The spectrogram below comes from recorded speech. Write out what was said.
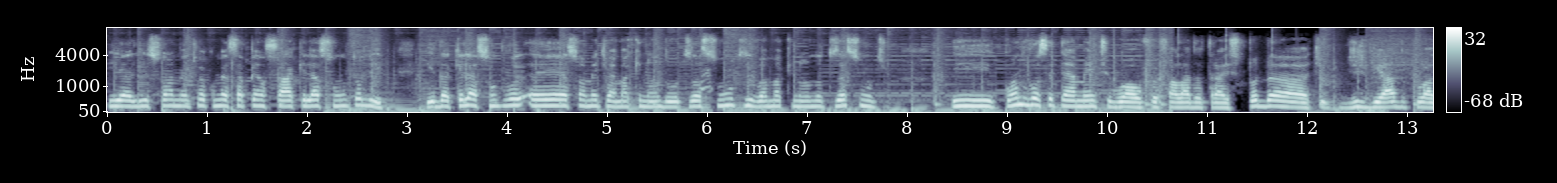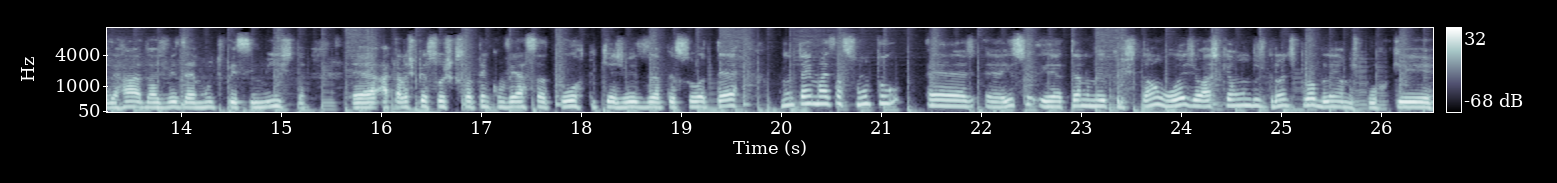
e ali sua mente vai começar a pensar aquele assunto ali. E daquele assunto é, vai maquinando outros assuntos e vai maquinando outros assuntos. E quando você tem a mente igual foi falado atrás, toda tipo, desviado para o lado errado, às vezes é muito pessimista, é, aquelas pessoas que só tem conversa torpe, que às vezes a pessoa até não tem mais assunto, é, é isso, e até no meio cristão hoje eu acho que é um dos grandes problemas, porque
